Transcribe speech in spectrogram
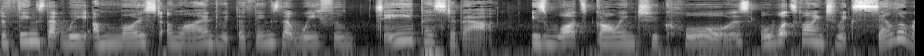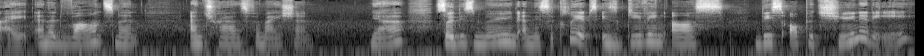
The things that we are most aligned with, the things that we feel deepest about, is what's going to cause or what's going to accelerate an advancement and transformation. Yeah. So, this moon and this eclipse is giving us this opportunity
